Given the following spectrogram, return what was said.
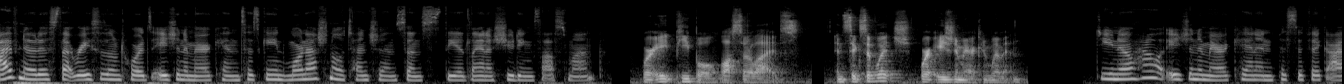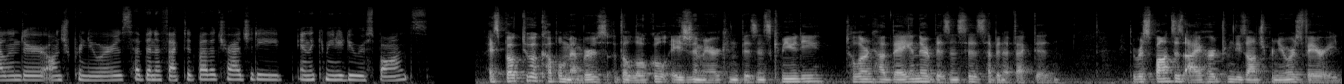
I've noticed that racism towards Asian Americans has gained more national attention since the Atlanta shootings last month, where eight people lost their lives, and six of which were Asian American women. Do you know how Asian American and Pacific Islander entrepreneurs have been affected by the tragedy and the community response? I spoke to a couple members of the local Asian American business community to learn how they and their businesses have been affected. The responses I heard from these entrepreneurs varied,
